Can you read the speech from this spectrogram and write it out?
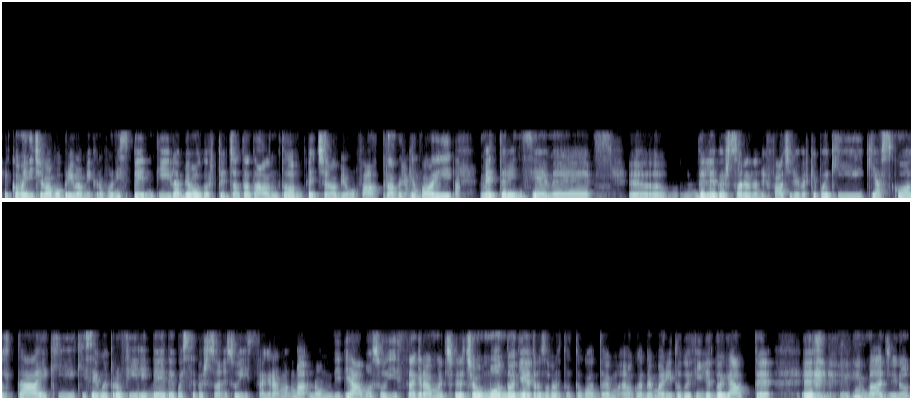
e come dicevamo prima, microfoni spenti, l'abbiamo corteggiata tanto e ce l'abbiamo fatta, l'abbiamo perché poi fatta. mettere insieme eh, delle persone non è facile perché poi chi, chi ascolta e chi, chi, segue i profili vede queste persone su Instagram, ma non viviamo su Instagram, c'è, c'è un mondo dietro, soprattutto quando è, quando è, marito, due figlie e due gatte, eh, immagino.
